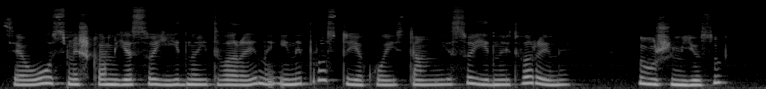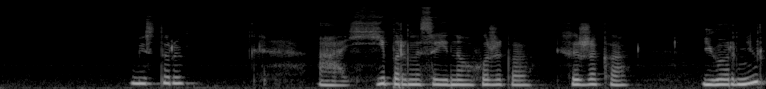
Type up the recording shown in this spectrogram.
Ця усмішка м'ясоїдної тварини і не просто якоїсь там м'ясоїдної тварини. Ваше м'ясо, містере. А гіперм'ясоїдного хожака, хижака. І гарнір?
